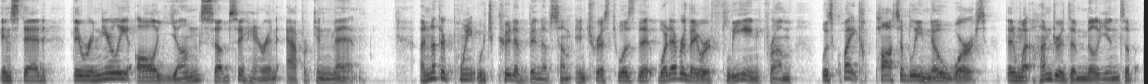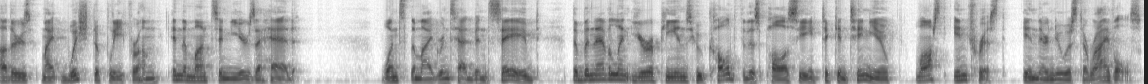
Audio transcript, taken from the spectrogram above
Instead, they were nearly all young sub Saharan African men. Another point which could have been of some interest was that whatever they were fleeing from was quite possibly no worse than what hundreds of millions of others might wish to flee from in the months and years ahead. Once the migrants had been saved, the benevolent Europeans who called for this policy to continue lost interest in their newest arrivals.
